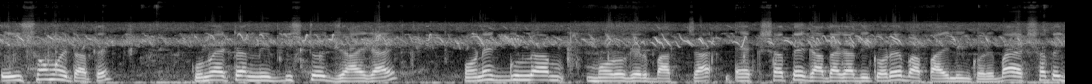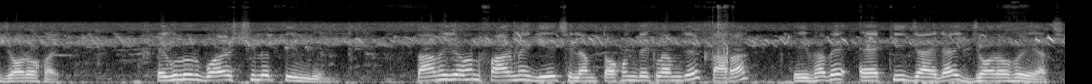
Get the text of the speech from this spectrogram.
এই সময়টাতে কোনো একটা নির্দিষ্ট জায়গায় অনেকগুলা মোরগের বাচ্চা একসাথে গাদাগাদি করে বা পাইলিং করে বা একসাথে জড়ো হয়। এগুলোর বয়স ছিল তিন দিন। তা আমি যখন ফার্মে গিয়েছিলাম, তখন দেখলাম যে তারা এইভাবে একই জায়গায় জড়ো হয়ে আছে।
